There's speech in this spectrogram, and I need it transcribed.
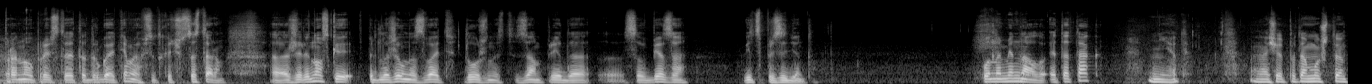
Про новое правительство это другая тема. Я все-таки хочу со старым. Э, Жириновский предложил назвать должность зампреда э, Совбеза вице-президентом. По номиналу это так? Нет. Значит, потому что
